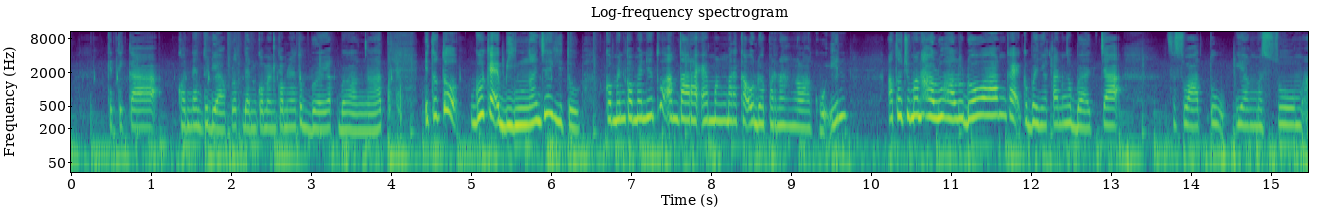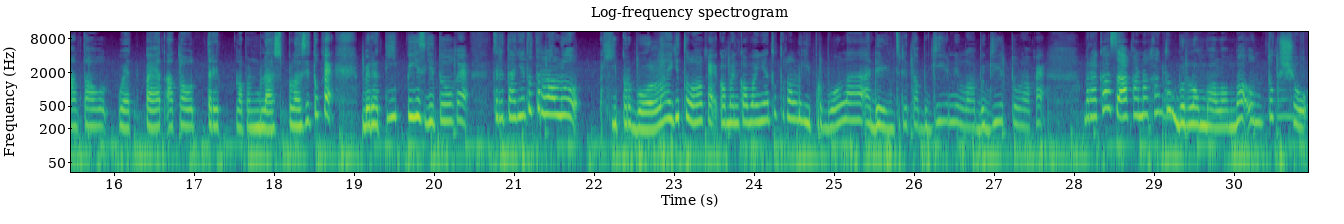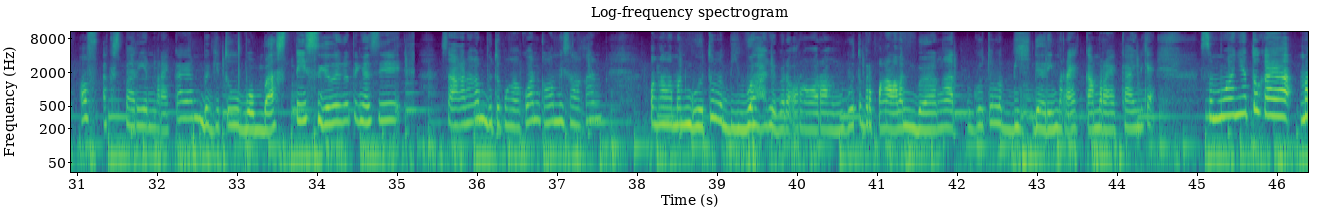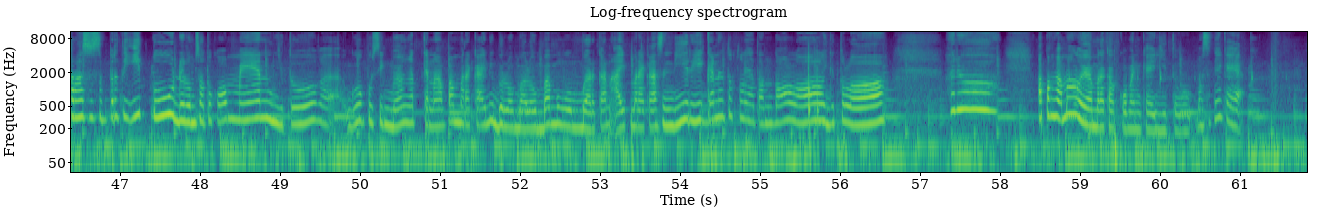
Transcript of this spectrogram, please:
ketika konten tuh diupload dan komen-komennya tuh banyak banget itu tuh gue kayak bingung aja gitu. Komen-komennya tuh antara emang mereka udah pernah ngelakuin atau cuman halu-halu doang kayak kebanyakan ngebaca sesuatu yang mesum atau wet pad atau treat 18 plus itu kayak beda tipis gitu. Kayak ceritanya tuh terlalu hiperbola gitu loh kayak komen-komennya tuh terlalu hiperbola ada yang cerita begini lah begitu lah kayak mereka seakan-akan tuh berlomba-lomba untuk show off experience mereka yang begitu bombastis gitu ngerti gak sih? Seakan-akan butuh pengakuan kalau misalkan pengalaman gue tuh lebih wah daripada orang-orang. Gue tuh berpengalaman banget. Gue tuh lebih dari mereka mereka ini kayak semuanya tuh kayak merasa seperti itu dalam satu komen gitu. Gue pusing banget kenapa mereka ini berlomba-lomba mengumbarkan aib mereka sendiri? Kan itu kelihatan tolol gitu loh. Aduh apa nggak malu ya mereka komen kayak gitu? Maksudnya kayak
